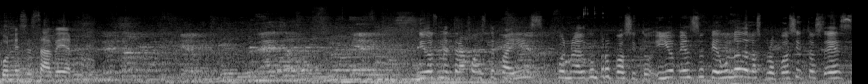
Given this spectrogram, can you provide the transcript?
con ese saber. Dios me trajo a este país con algún propósito y yo pienso que uno de los propósitos es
